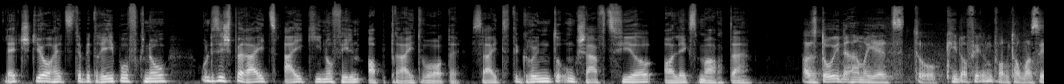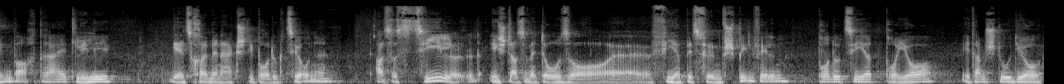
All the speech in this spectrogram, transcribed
Letztes Jahr hat es den Betrieb aufgenommen und es ist bereits ein Kinofilm abgedreht worden, sagt der Gründer und Geschäftsführer Alex Martin. Also hier haben wir jetzt den Kinofilm von Thomas Imbach gedreht, Lili. Jetzt kommen nächste Produktionen. Also das Ziel ist, dass man hier so äh, vier bis fünf Spielfilme produziert pro Jahr in diesem Studio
